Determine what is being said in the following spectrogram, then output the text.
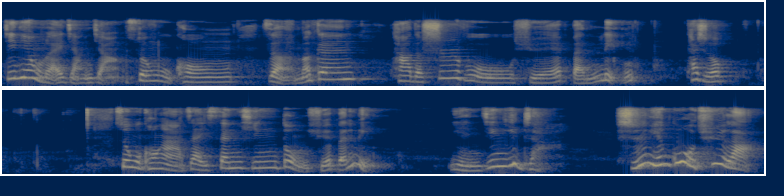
今天我们来讲讲孙悟空怎么跟他的师傅学本领。开始喽。孙悟空啊，在三星洞学本领，眼睛一眨，十年过去了。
